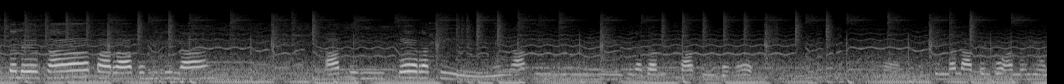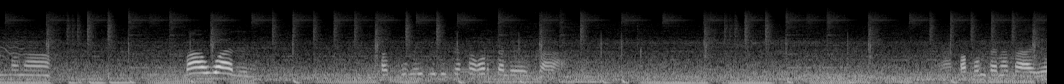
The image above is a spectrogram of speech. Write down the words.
Hortaleza para bumili ng ating keratin, yung ating ginagamit sa ating buhok. Yan. Tingnan natin kung ano yung mga bawal pag bumibili ka sa Hortaleza. Ah, papunta na tayo.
